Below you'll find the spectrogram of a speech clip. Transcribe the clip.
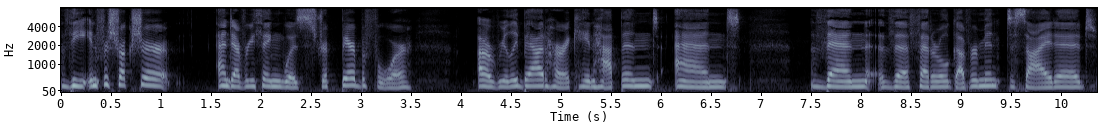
the infrastructure and everything was stripped bare before. A really bad hurricane happened, and then the federal government decided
